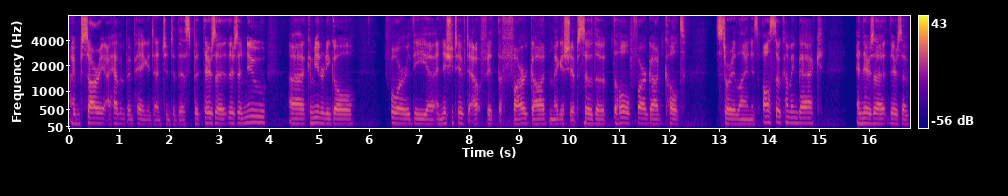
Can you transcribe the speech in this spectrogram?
I'm sorry I haven't been paying attention to this, but there's a there's a new uh, community goal for the uh, initiative to outfit the Far God megaship. So the the whole Far God cult storyline is also coming back, and there's a there's a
